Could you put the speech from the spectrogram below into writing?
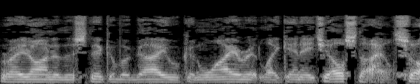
right onto the stick of a guy who can wire it like NHL style. So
